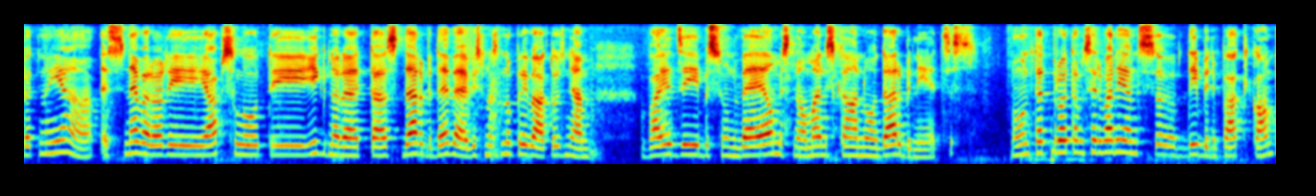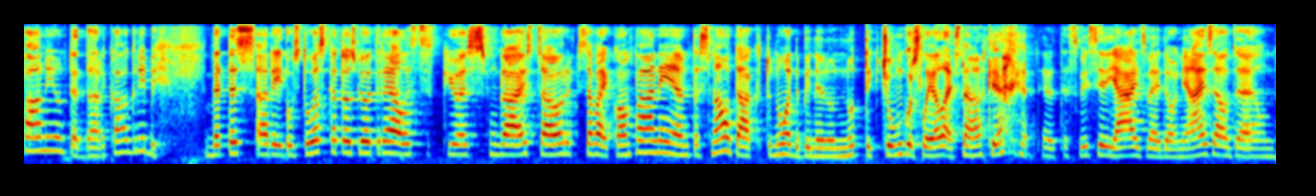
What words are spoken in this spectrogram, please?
Bet, nu, jā, es nevaru arī absolūti ignorēt tās darba devēja, vismaz nu, privātu uzņēmumu vajadzības un vēlmes no manis kā no darbinieces. Un tad, protams, ir variants, dibini pati kompāniju un tad dari kā gribi. Bet es arī uz to skatos ļoti realistiski, jo esmu gājis cauri savai kompānijai. Tas nav tā, ka tu nodibini un nu tik čungurs lielais nāk. Ja? Tev tas viss ir jāizveido un jāizaudzē, un,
